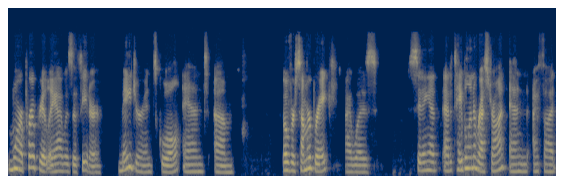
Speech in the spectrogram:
more appropriately i was a theater major in school and um, over summer break, I was sitting at, at a table in a restaurant and I thought,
